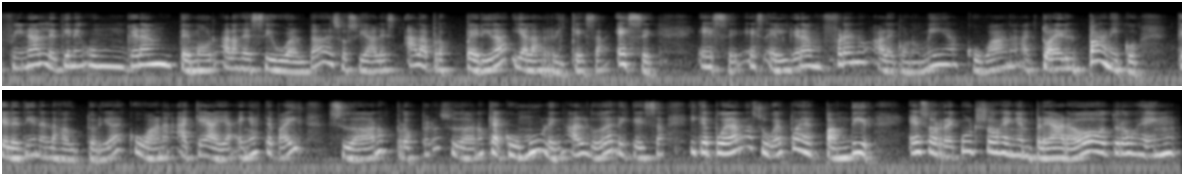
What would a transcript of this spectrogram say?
final le tienen un gran temor a las desigualdades sociales, a la prosperidad y a la riqueza. Ese ese es el gran freno a la economía cubana actual, el pánico que le tienen las autoridades cubanas a que haya en este país ciudadanos prósperos, ciudadanos que acumulen algo de riqueza y que puedan a su vez pues expandir esos recursos en emplear a otros, en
